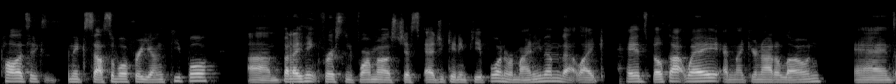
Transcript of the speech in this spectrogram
politics is inaccessible for young people. Um, but I think first and foremost, just educating people and reminding them that like, hey, it's built that way, and like you're not alone. And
